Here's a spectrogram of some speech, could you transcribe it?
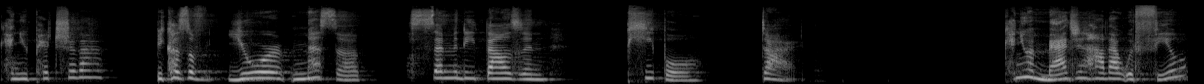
Can you picture that? Because of your mess up, 70,000 people died. Can you imagine how that would feel?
